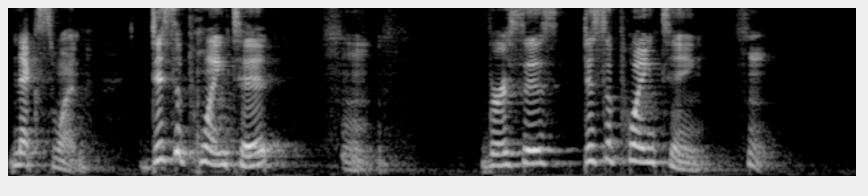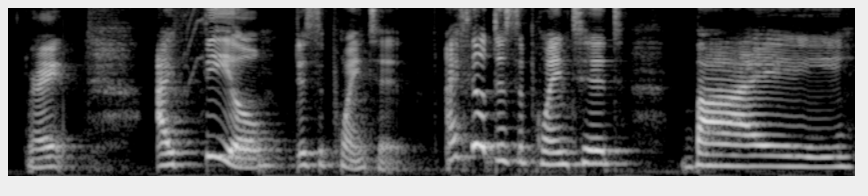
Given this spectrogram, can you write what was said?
next one. Disappointed versus disappointing, hmm, right? I feel disappointed. I feel disappointed by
